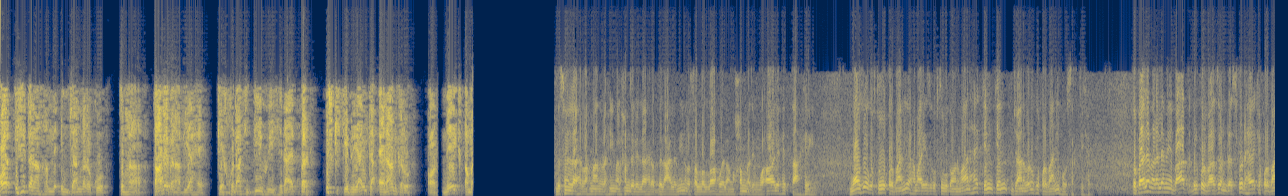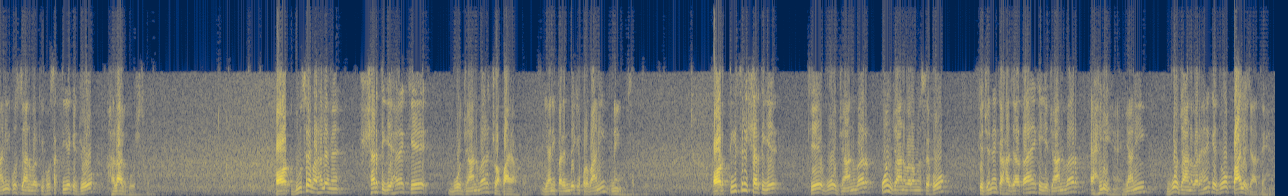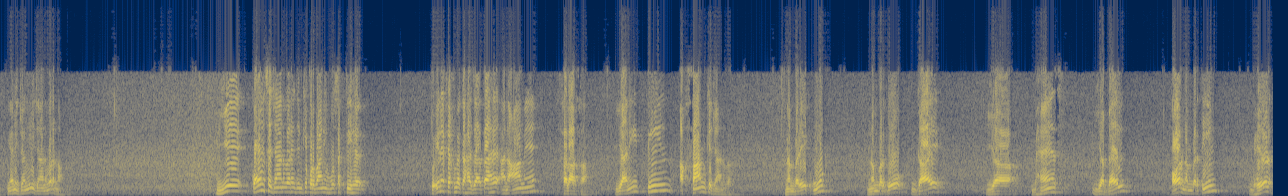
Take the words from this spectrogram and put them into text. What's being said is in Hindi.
और इसी तरह हमने इन जानवरों को तुम्हारा ताबे बना दिया है कि खुदा की दी हुई हिदायत पर उसकी किबरियाई का ऐलान करो और नेक अमल बसमीम अलहमदिल्ला वसल्ला महमद ताहरीन। मौजू गुफ्तु क़ुरबानी और हमारी इस गुफ्तु का अनुमान है किन किन जानवरों की क़ुरबानी हो सकती है। तो पहले मरहले में ये बात बिल्कुल वाज अंडरस्टूड है कि क़ुरबानी उस जानवर की हो सकती है कि जो हलाल गोश्त और दूसरे मरहले में शर्त यह है कि वो जानवर चौपाया हो, यानी परिंदे की क़ुरबानी नहीं हो सकती। और तीसरी शर्त यह कि वो जानवर उन जानवरों में से हो कि जिन्हें कहा जाता है कि ये जानवर अहली हैं, यानी वो जानवर हैं कि जो पाले जाते हैं, यानी जंगली जानवर ना हो। ये कौन से जानवर हैं जिनकी कुर्बानी हो सकती है? तो इन्हें फ़िक में कहा जाता है अनाम सलासा, यानी तीन अकसाम के जानवर। नंबर एक ऊँट, नंबर दो गाय, या भैंस, या बैल, और नंबर तीन भेड़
